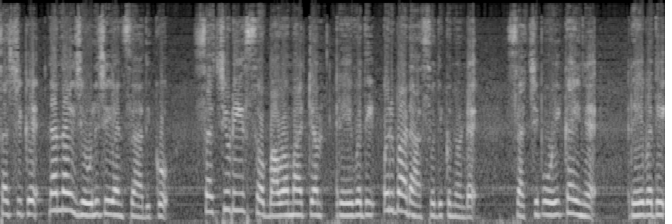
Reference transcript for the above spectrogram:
സച്ചിക്ക് നന്നായി ജോലി ചെയ്യാൻ സാധിക്കൂ. സച്ചിയുടെ ഈ സ്വഭാവമാറ്റം രേവതി ഒരുപാട് ആസ്വദിക്കുന്നുണ്ട്. സച്ചി പോയി കഴിഞ്ഞ് രേവതി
